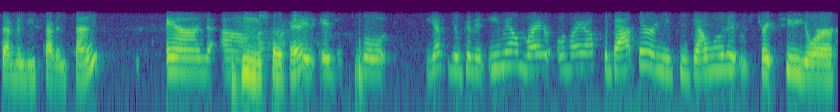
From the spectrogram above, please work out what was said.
seventy-seven cents, and um, Perfect. it, it will. Yep, you'll get an email right right off the bat there, and you can download it straight to your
